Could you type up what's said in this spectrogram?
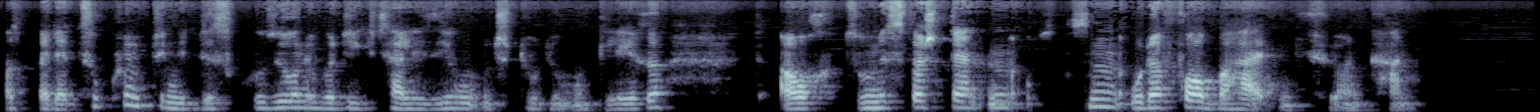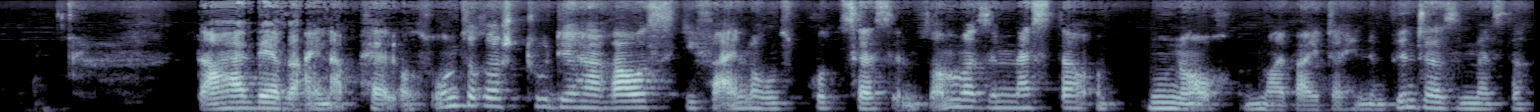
was bei der zukünftigen Diskussion über Digitalisierung in Studium und Lehre auch zu Missverständnissen oder Vorbehalten führen kann. Daher wäre ein Appell aus unserer Studie heraus, die Veränderungsprozesse im Sommersemester und nun auch mal weiterhin im Wintersemester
